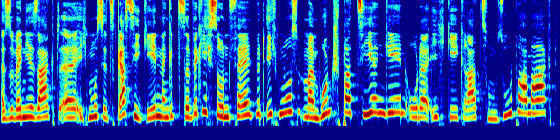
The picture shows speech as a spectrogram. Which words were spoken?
Also wenn ihr sagt, äh, ich muss jetzt Gassi gehen, dann gibt es da wirklich so ein Feld mit, ich muss mit meinem Hund spazieren gehen oder ich gehe gerade zum Supermarkt.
